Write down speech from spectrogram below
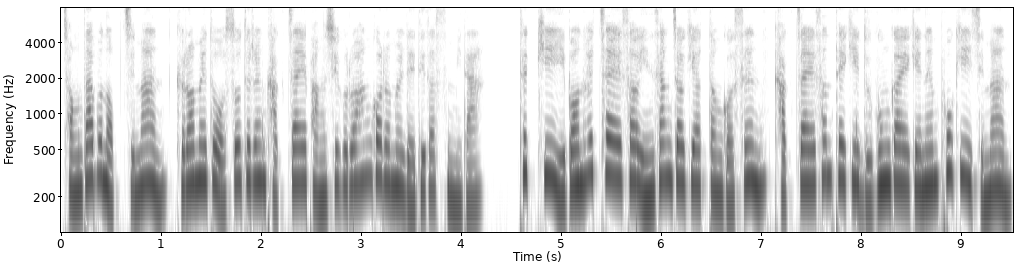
정답은 없지만 그럼에도 어쏘들은 각자의 방식으로 한 걸음을 내딛었습니다. 특히 이번 회차에서 인상적이었던 것은 각자의 선택이 누군가에게는 포기이지만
